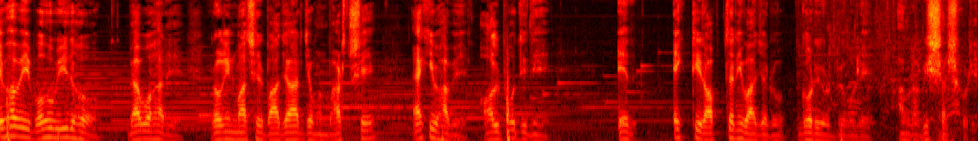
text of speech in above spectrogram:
এভাবেই বহুবিধ ব্যবহারে রঙিন মাছের বাজার যেমন বাড়ছে, একইভাবে অল্প দিনে এর একটি রপ্তানি বাজারও গড়ে উঠবে বলে আমরা বিশ্বাস করি।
